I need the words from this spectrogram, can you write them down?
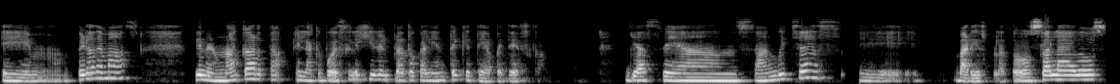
Em, pero además tienen una carta en la que puedes elegir el plato caliente que te apetezca, ya sean sándwiches, eh, varios platos salados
